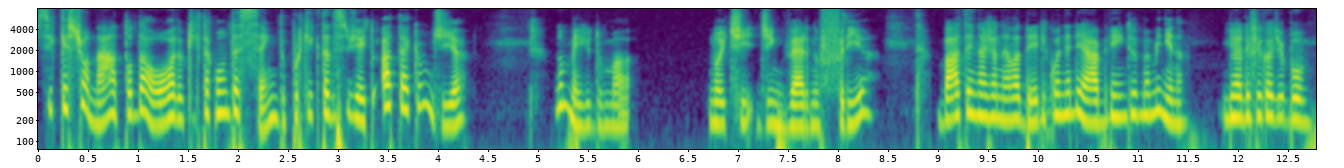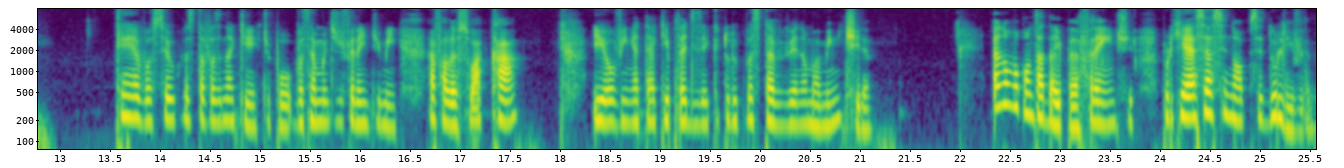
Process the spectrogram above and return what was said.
se questionar toda hora o que está acontecendo, por que está desse jeito. Até que um dia, no meio de uma noite de inverno fria, batem na janela dele quando ele abre entra uma menina. E aí ele fica tipo, quem é você? O que você está fazendo aqui? Tipo, você é muito diferente de mim. Ela fala, eu sou a K e eu vim até aqui para dizer que tudo que você está vivendo é uma mentira. Eu não vou contar daí para frente, porque essa é a sinopse do livro.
